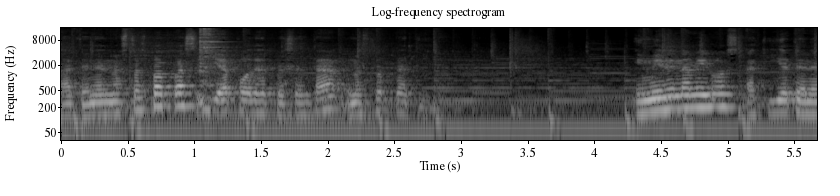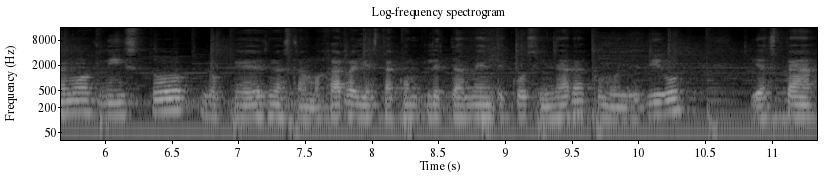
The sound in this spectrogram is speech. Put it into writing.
a tener nuestras papas y ya poder presentar nuestro platillo. Y miren amigos, aquí ya tenemos listo lo que es nuestra mojarra, ya está completamente cocinada, como les digo, ya está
